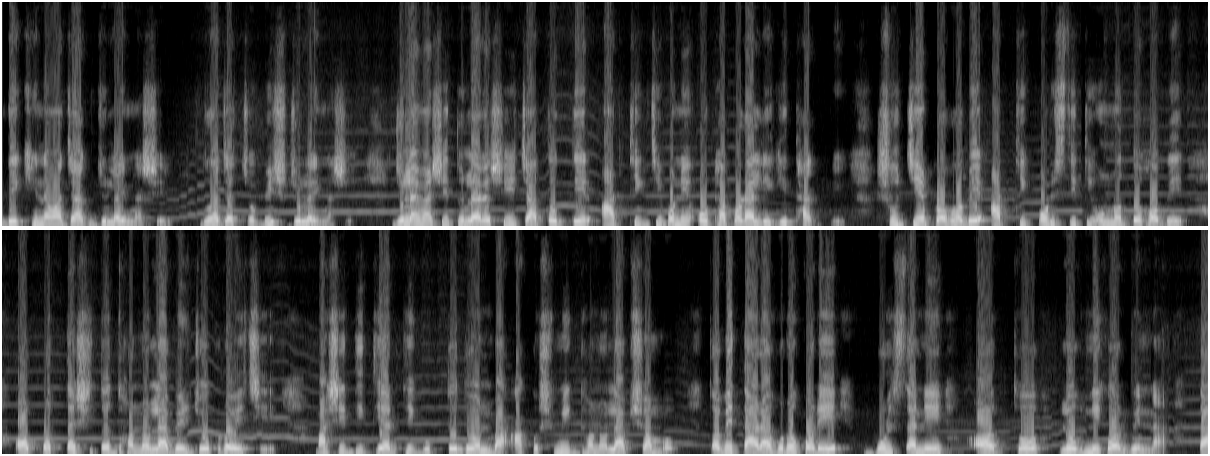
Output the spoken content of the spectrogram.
দেখে নেওয়া যাক জুলাই মাসের দু হাজার চব্বিশ জুলাই মাসে। জুলাই মাসে তুলা রাশির জাতকদের আর্থিক জীবনে ওঠাপড়া লেগে থাকবে। সূর্যের প্রভাবে আর্থিক পরিস্থিতি উন্নত হবে। অপ্রত্যাশিত ধনলাভের যোগ রয়েছে। মাসের দ্বিতীয়ার্ধে গুপ্তধন বা আকস্মিক ধনলাভ সম্ভব। তবে তাড়াহুড়ো করে ভুল স্থানে অর্থ লগ্নি করবেন না। তা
